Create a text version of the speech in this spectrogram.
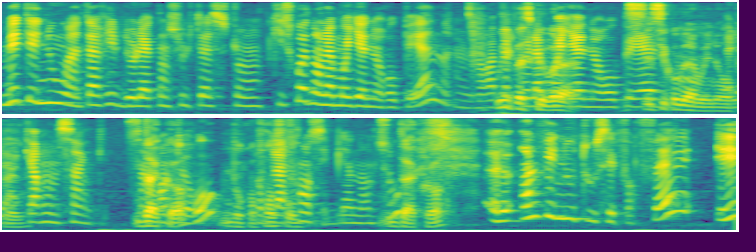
mettez-nous un tarif de la consultation qui soit dans la moyenne européenne. Je rappelle Oui, parce que que la voilà, moyenne européenne, c'est combien la moyenne elle est à européenne 45, 50 D'accord. euros. Donc en Donc France, la on- France est bien en dessous. D'accord. Euh, Enlevez-nous tous ces forfaits et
